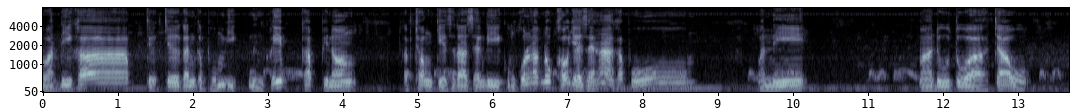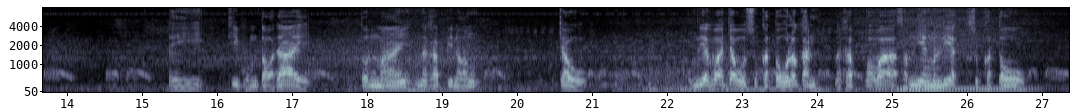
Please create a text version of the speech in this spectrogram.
สวัสดีครับ เจอเจอกันกับผมอีกหนึ่งคลิปครับพี่น้องกับช่องเจษดาแสงดีกลุ่มคนรักนกเขาใหญ่สายห้าครับผม วันนี้ มาดูตัวเจ้าไอ้ที่ผมต่อได้ต้นไม้นะครับพี่น้องเจ้า ผมเรียกว่าเจ้าสุขโตแล้วกันนะครับ เพราะว่าสำเนียงมันเรียกสุขโต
